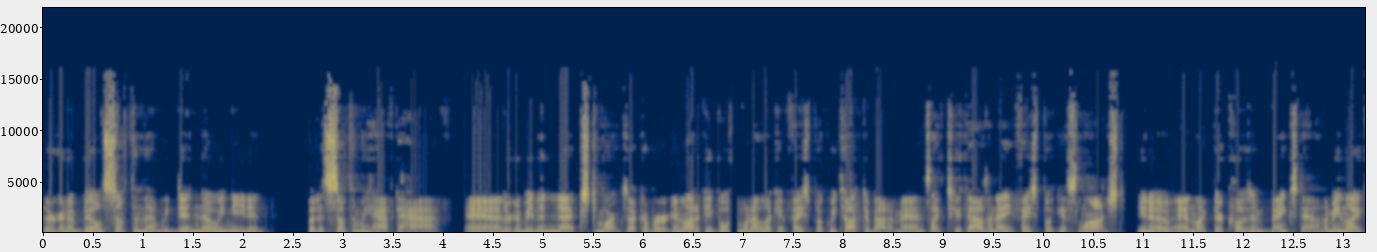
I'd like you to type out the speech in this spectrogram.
They're going to build something that we didn't know we needed, but it's something we have to have and they're going to be the next Mark Zuckerberg. And a lot of people, when I look at Facebook, we talked about it, man. It's like 2008, Facebook gets launched, you know, and like they're closing banks down. I mean, like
